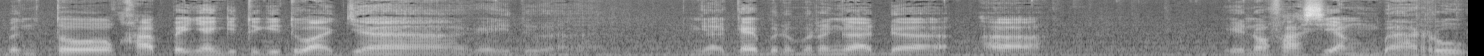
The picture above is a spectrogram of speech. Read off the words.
bentuk HP-nya gitu-gitu aja kayak gitu. Nggak kayak bener-bener nggak ada uh, inovasi yang baru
